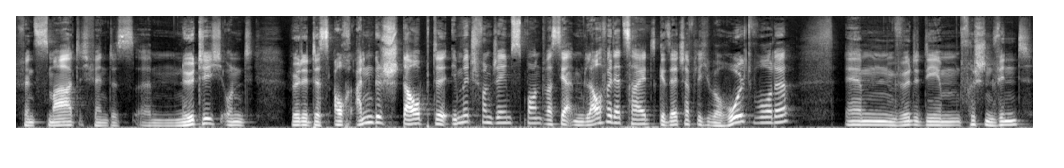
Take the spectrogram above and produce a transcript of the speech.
Ich finde es smart, ich fände es ähm, nötig und würde das auch angestaubte Image von James Bond, was ja im Laufe der Zeit gesellschaftlich überholt wurde, ähm, würde dem frischen Wind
